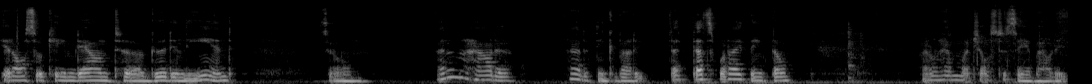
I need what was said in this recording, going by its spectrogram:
it also came down to good in the end. So, I don't know how to how to think about it. That that's what I think, though. I don't have much else to say about it.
